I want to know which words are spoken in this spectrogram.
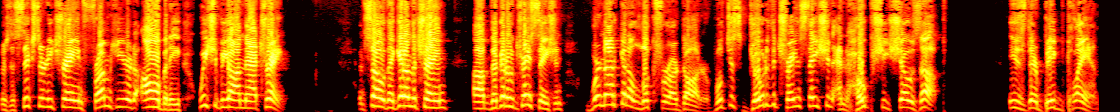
there's a 6:30 train from here to Albany. We should be on that train. And so they get on the train. Um, they're going to the train station. We're not going to look for our daughter. We'll just go to the train station and hope she shows up. Is their big plan?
